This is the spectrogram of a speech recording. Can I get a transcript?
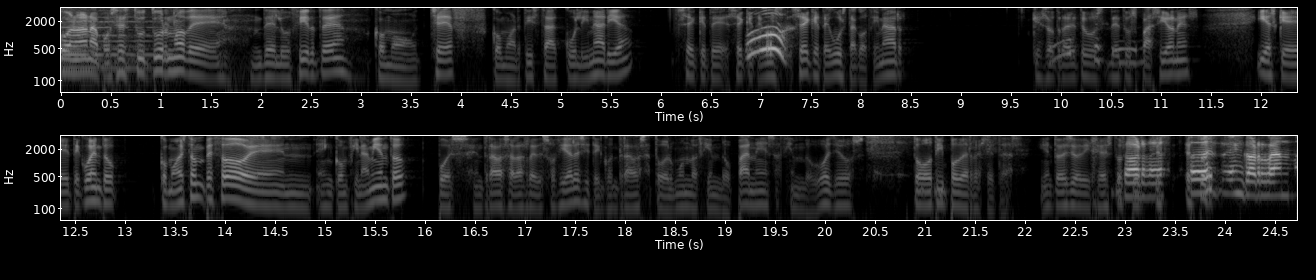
Bueno, Ana, pues es tu turno de, de lucirte como chef, como artista culinaria. Sé que te, sé que te, ¡Uh! gusta, sé que te gusta cocinar, que es otra de tus, de tus pasiones. Y es que te cuento, como esto empezó en, en confinamiento, pues entrabas a las redes sociales y te encontrabas a todo el mundo haciendo panes, haciendo bollos, todo tipo de recetas. Y entonces yo dije, esto es, Gordos, es- esto es- engordando.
